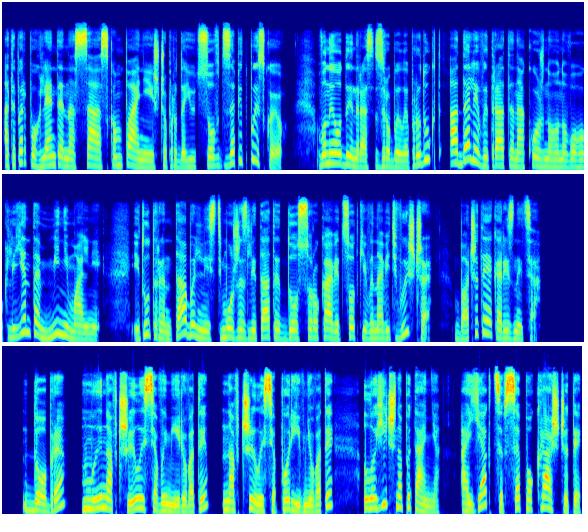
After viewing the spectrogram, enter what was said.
А тепер погляньте на SaaS-компанії, що продають софт за підпискою. Вони один раз зробили продукт, а далі витрати на кожного нового клієнта мінімальні. І тут рентабельність може злітати до 40% і навіть вище. Бачите, яка різниця? Добре, ми навчилися вимірювати, навчилися порівнювати. Логічне питання – а як це все покращити?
